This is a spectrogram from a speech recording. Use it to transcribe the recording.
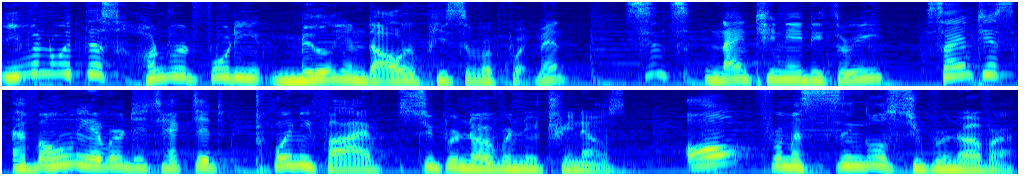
Even with this $140 million piece of equipment, since 1983, scientists have only ever detected 25 supernova neutrinos, all from a single supernova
